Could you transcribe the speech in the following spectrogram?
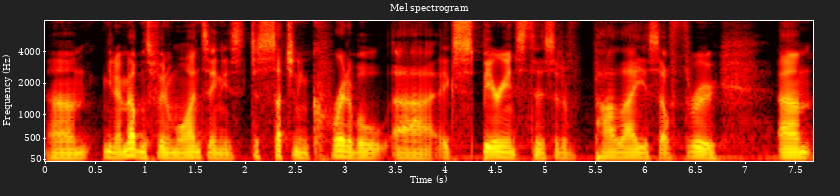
Um, you know, Melbourne's food and wine scene is just such an incredible uh, experience to sort of parlay yourself through. Um,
